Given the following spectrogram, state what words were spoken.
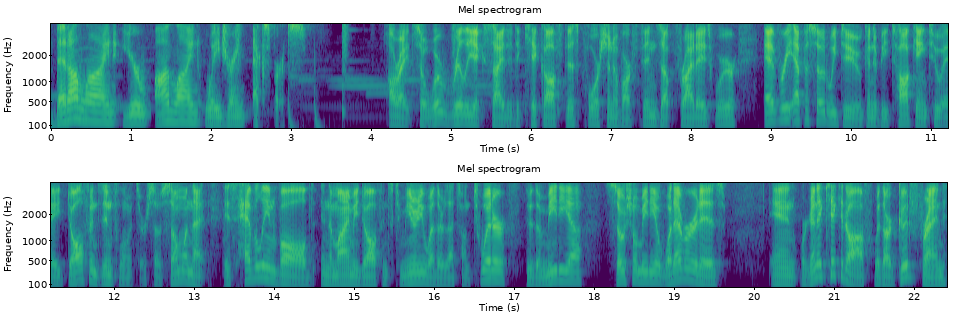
Bet online, your online wagering experts. All right, so we're really excited to kick off this portion of our Fins Up Fridays. We're every episode we do going to be talking to a Dolphins influencer, so someone that is heavily involved in the Miami Dolphins community, whether that's on Twitter, through the media, social media, whatever it is. And we're going to kick it off with our good friend,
